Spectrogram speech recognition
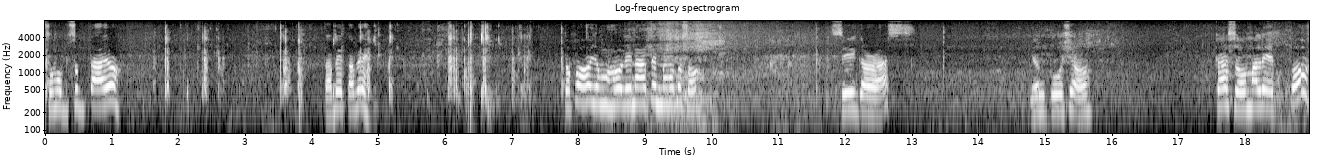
sumubsob tayo. Tabi, tabi. Ito po yung huli natin mga boss oh. Sigaras. Yan po siya oh. Kaso maliit po.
